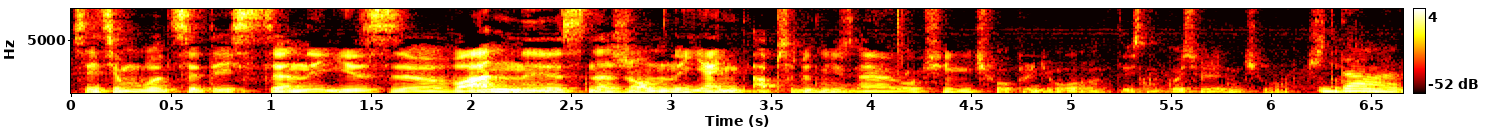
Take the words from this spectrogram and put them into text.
с этим вот, с этой сценой из ванны с ножом, но я абсолютно не знаю вообще ничего про него. То есть никакой сюжет, ничего. Что да,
